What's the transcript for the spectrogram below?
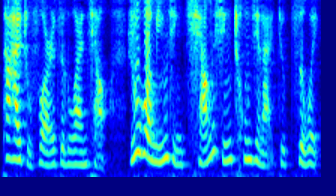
他还嘱咐儿子陆安强，如果民警强行冲进来就自卫。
